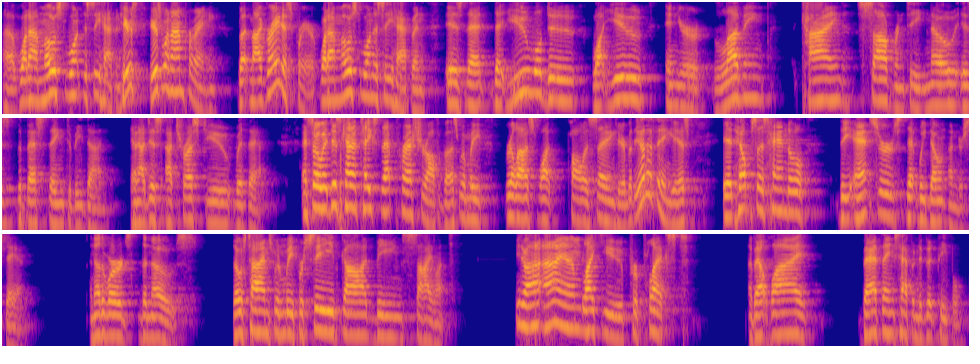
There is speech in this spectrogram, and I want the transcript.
Uh, what I most want to see happen. Here's, here's what I'm praying, but my greatest prayer, what I most want to see happen is that, that you will do what you in your loving, kind sovereignty know is the best thing to be done. And I just, I trust you with that. And so it just kind of takes that pressure off of us when we realize what Paul is saying here. But the other thing is, it helps us handle the answers that we don't understand. In other words, the no's. Those times when we perceive God being silent. You know, I, I am, like you, perplexed about why bad things happen to good people.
